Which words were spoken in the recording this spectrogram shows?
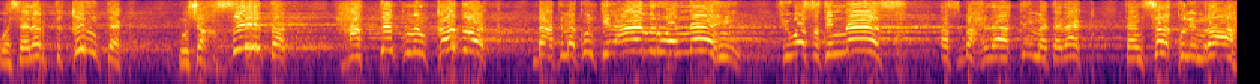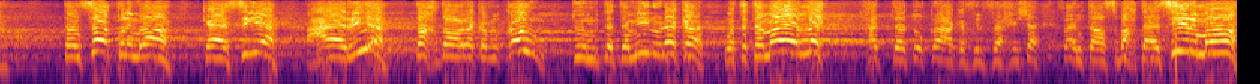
وسلبت قيمتك وشخصيتك حطيت من قدرك بعد ما كنت الآمر والناهي في وسط الناس. أصبح لا قيمة لك تنساق الامرأة. تنساق الامرأة كاسية عارية تخضع لك في القول تتميل لك وتتمايل لك حتى توقعك في الفاحشة فأنت أصبحت أسير امرأة.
